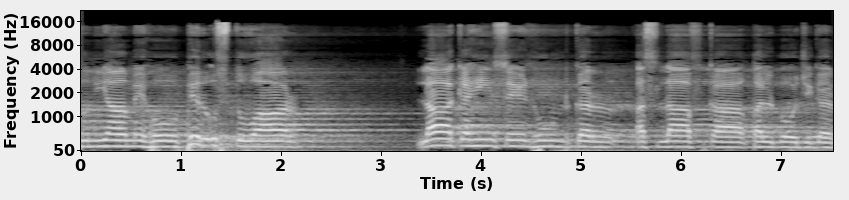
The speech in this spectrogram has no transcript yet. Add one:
दुनिया में हो फिर उस्तवार। ला कहीं से ढूंढ कर असलाफ का कल्बो जिगर।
